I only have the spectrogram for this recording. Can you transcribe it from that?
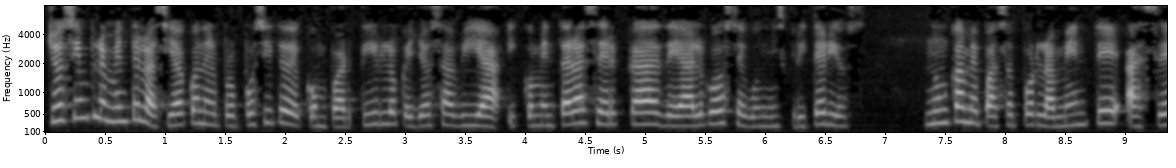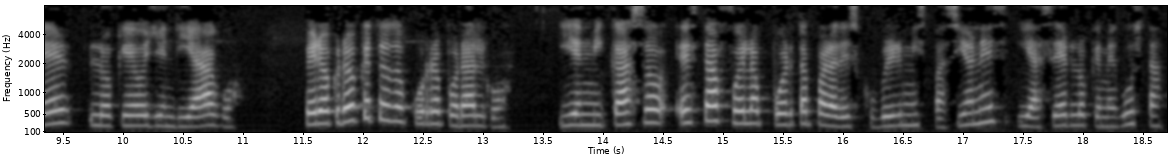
Yo simplemente lo hacía con el propósito de compartir lo que yo sabía y comentar acerca de algo según mis criterios. Nunca me pasó por la mente hacer lo que hoy en día hago, pero creo que todo ocurre por algo, y en mi caso esta fue la puerta para descubrir mis pasiones y hacer lo que me gusta.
